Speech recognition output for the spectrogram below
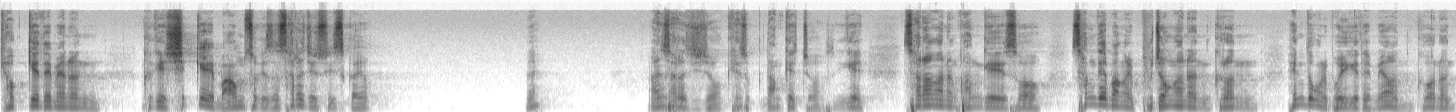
겪게 되면은 그게 쉽게 마음속에서 사라질 수 있을까요? 네? 안 사라지죠. 계속 남겠죠. 이게 사랑하는 관계에서 상대방을 부정하는 그런 행동을 보이게 되면 그거는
